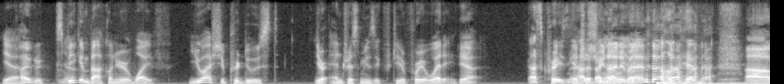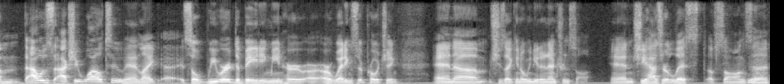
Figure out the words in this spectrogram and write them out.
Yeah, I agree. Speaking back on your wife, you actually produced your entrance music for your, for your wedding. Yeah. That's crazy. How did Manchester that United, man. okay, man. um, that was actually wild too, man. Like, uh, so we were debating, me and her, our, our wedding's approaching, and um, she's like, you know, we need an entrance song. And she has her list of songs, Yeah. and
